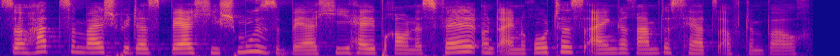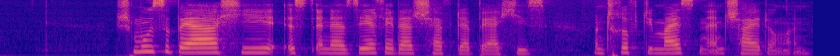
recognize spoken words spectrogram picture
So hat zum Beispiel das Bärchi Schmusebärchi hellbraunes Fell und ein rotes eingerahmtes Herz auf dem Bauch. Schmusebärchi ist in der Serie der Chef der Bärchis und trifft die meisten Entscheidungen.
